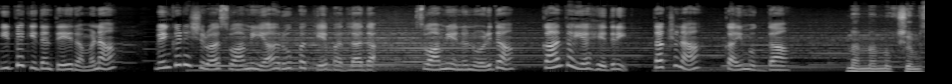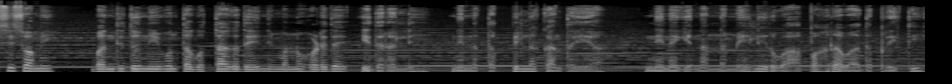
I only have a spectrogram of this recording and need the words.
ಇದ್ದಕ್ಕಿದ್ದಂತೆ ರಮಣ ವೆಂಕಟೇಶ್ವರ ಸ್ವಾಮಿಯ ರೂಪಕ್ಕೆ ಬದಲಾದ. ಸ್ವಾಮಿಯನ್ನು ನೋಡಿದ ಕಾಂತಯ್ಯ ಹೆದರಿ ತಕ್ಷಣ ಕೈ ಮುಗ್ದ ನನ್ನನ್ನು ಕ್ಷಮಿಸಿ ಸ್ವಾಮಿ. ಬಂದಿದ್ದು ನೀವಂತ ಗೊತ್ತಾಗದೆ ನಿಮ್ಮನ್ನು ಹೊಡೆದೆ ಇದರಲ್ಲಿ ನಿನ್ನ ತಪ್ಪಿಲ್ಲ ಕಾಂತಯ್ಯ. ನಿನಗೆ ನನ್ನ ಮೇಲಿರುವ ಅಪಾರವಾದ ಪ್ರೀತಿ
